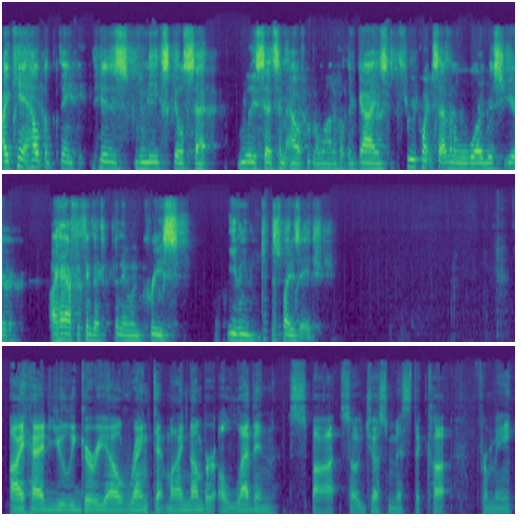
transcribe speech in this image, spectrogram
I can't help but think his unique skill set really sets him out from a lot of other guys. 3.7 award this year. I have to think that's going to increase even despite his age. I had Yuli Gurriel ranked at my number 11 spot, so just missed the cut for me.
